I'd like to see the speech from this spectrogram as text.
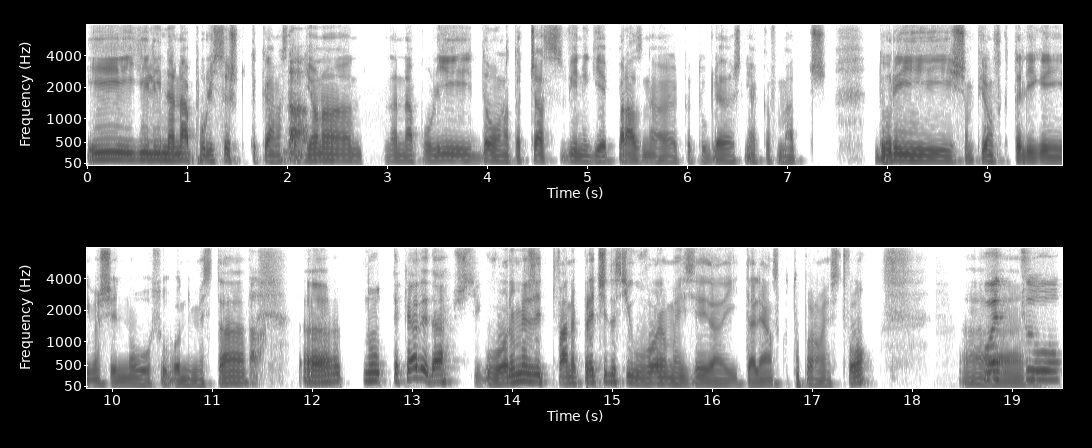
И, или на Наполи също така. На стадиона да на Наполи долната част винаги е празна, като гледаш някакъв матч. Дори Шампионската лига имаше много свободни места. Да. А, но така де, да, ще си говорим за това. Не пречи да си говорим и за италианското първенство. Което,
